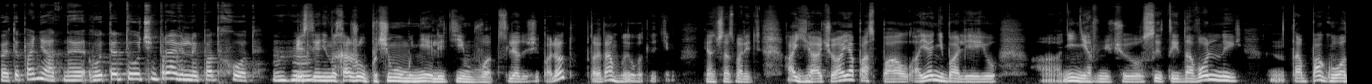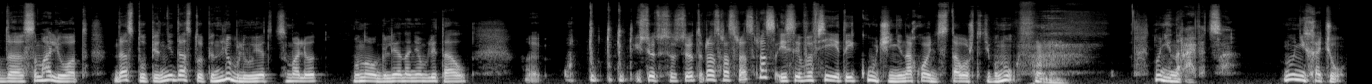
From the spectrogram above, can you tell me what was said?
Это понятно. Вот это очень правильный подход. Угу. Если я не нахожу, почему мы не летим вот следующий полет, тогда мы вот летим. Я начинаю смотреть, а я что, а я поспал, а я не болею, а, не нервничаю, сытый, довольный, там погода, самолет, доступен, недоступен, люблю я этот самолет, много ли я на нем летал, и все все это, раз, раз, раз, раз. Если во всей этой куче не находится того, что типа, ну, хм, ну, не нравится, ну, не хочу.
